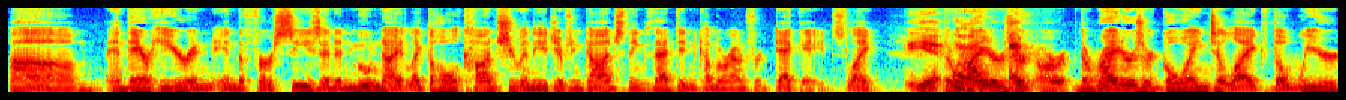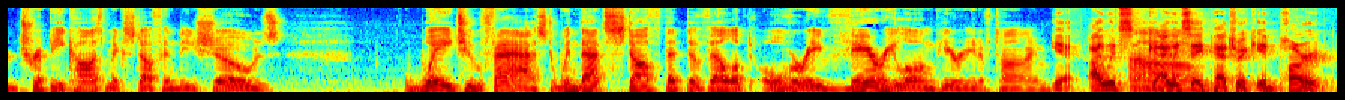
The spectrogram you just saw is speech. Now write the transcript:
Um, and they're here in, in the first season. And Moon Knight, like the whole Khonshu and the Egyptian gods things, that didn't come around for decades. Like yeah. the well, writers are, are the writers are going to like the weird, trippy, cosmic stuff in these shows way too fast when that stuff that developed over a very long period of time. Yeah, I would s I would Um, say Patrick. In part,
